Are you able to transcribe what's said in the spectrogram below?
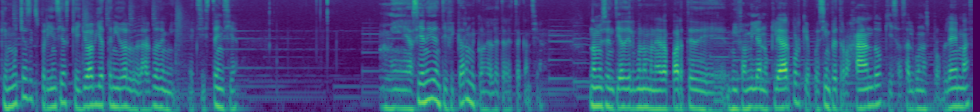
que muchas experiencias que yo había tenido a lo largo de mi existencia me hacían identificarme con la letra de esta canción. No me sentía de alguna manera parte de mi familia nuclear porque pues siempre trabajando, quizás algunos problemas.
